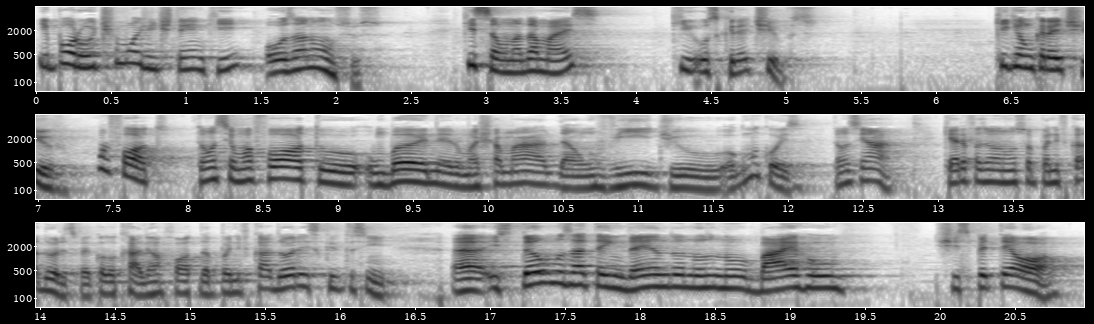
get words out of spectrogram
E por último, a gente tem aqui os anúncios, que são nada mais que os criativos. O que, é um criativo? Uma foto. Então, assim, uma foto, um banner, uma chamada, um vídeo, alguma coisa. Então, assim, ah, quero fazer um anúncio para panificadora. Você vai colocar ali uma foto da panificadora escrito assim: uh, estamos atendendo no, no bairro XPTO.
